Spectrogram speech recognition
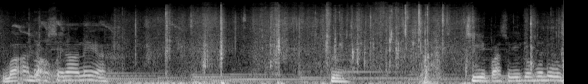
Ba, ala si nanay ah. Hmm. Sige, pasok ikaw sa loob.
